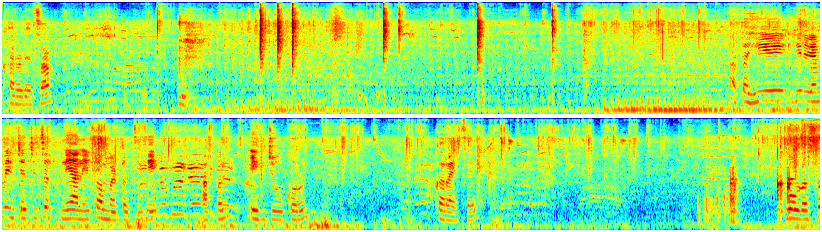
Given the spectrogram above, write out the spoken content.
खरड्याचा. आता ही हिरव्या मिरच्याची चटणी आणि टोमॅटोचं हे आपण एकजीव करून करायचं आहे थोडंसं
